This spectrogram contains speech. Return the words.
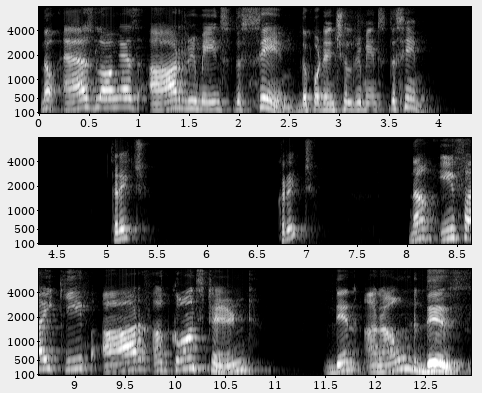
Now as long as R remains the same, the potential remains the same. Correct? Correct? Now if I keep R a constant, then around this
